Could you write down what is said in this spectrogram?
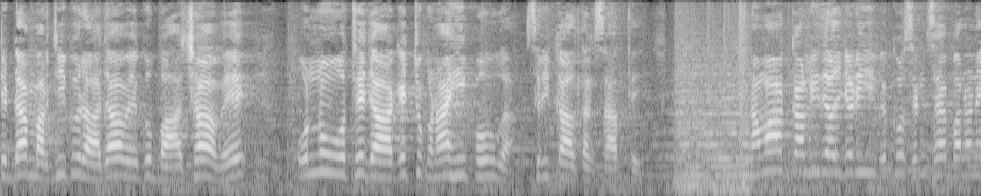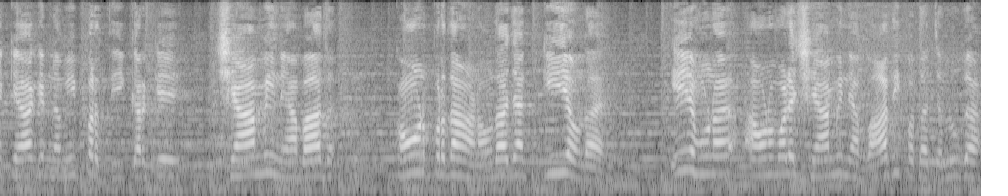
ਜਿੱਡਾ ਮਰਜ਼ੀ ਕੋਈ ਰਾਜਾ ਹੋਵੇ, ਕੋਈ ਬਾਦਸ਼ਾਹ ਹੋਵੇ, ਉਹਨੂੰ ਉੱਥੇ ਜਾ ਕੇ ਝੁਕਣਾ ਹੀ ਪਊਗਾ ਸ੍ਰੀ ਅਕਾਲ ਤਖਤ ਸਾਹਿਬ ਤੇ। ਨਵਾਂ ਅਕਾਲੀ ਦਲ ਜਿਹੜੀ ਵੇਖੋ ਸਿੰਘ ਸਾਹਿਬਾਨਾਂ ਨੇ ਕਿਹਾ ਕਿ ਨਵੀਂ ਭਰਤੀ ਕਰਕੇ 6 ਮਹੀਨਿਆਂ ਬਾਅਦ ਕੌਣ ਪ੍ਰਧਾਨ ਆਉਂਦਾ ਜਾਂ ਕੀ ਆਉਂਦਾ ਹੈ? ਇਹ ਹੁਣ ਆਉਣ ਵਾਲੇ 6 ਮਹੀਨਿਆਂ ਬਾਅਦ ਹੀ ਪਤਾ ਚੱਲੂਗਾ।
